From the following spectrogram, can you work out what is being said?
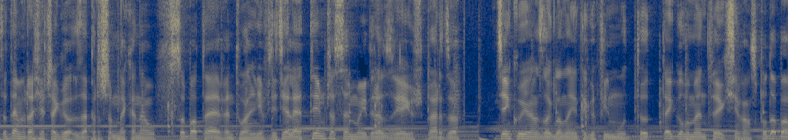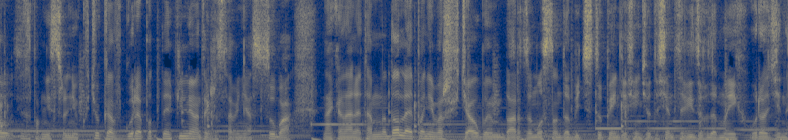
Zatem w razie czego zapraszam na kanał w sobotę, ewentualnie w niedzielę. Tymczasem moi drodzy, ja już bardzo dziękuję wam za oglądanie tego filmu do tego momentu, jak się wam spodobał. Nie zapomnij strzelić kciuka w górę pod tym filmem, a także stawienia suba na kanale tam na dole, ponieważ chciałbym bardzo mocno dobić 150 tysięcy widzów do moich urodzin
